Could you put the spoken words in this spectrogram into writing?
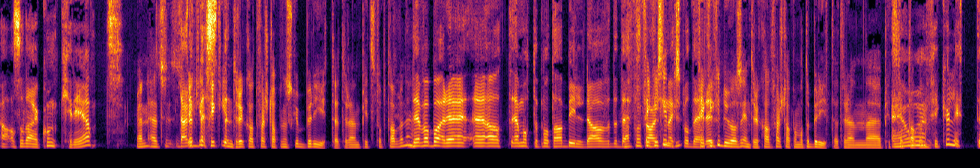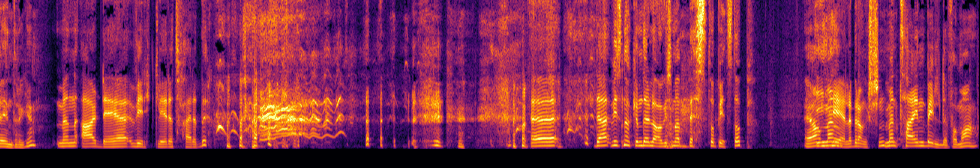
ja, altså, det er jo konkret. Men jeg Det er det fikk, fikk inntrykk at Verstappen skulle bryte etter den pitstop-tabben. Ja. Det var bare eh, at jeg måtte på en måte ha bilde av The Death ja, Star som eksploderer. fikk ikke du også inntrykk av at Verstappen måtte bryte etter den uh, pitstop-tabben? Jo, jeg fikk jo litt det inntrykket. Men er det virkelig rettferdig? Eh, er, vi snakker om det laget som er best på pitstop Ja, i men, hele bransjen. men tegn bildet for meg.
